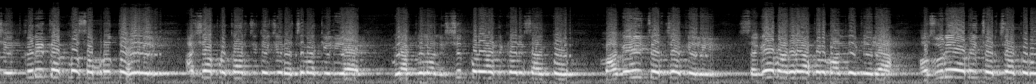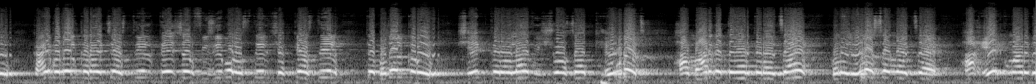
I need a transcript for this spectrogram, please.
शेतकरी त्यातनं समृद्ध होईल अशा प्रकारची त्याची रचना केली आहे. मी आपल्याला निश्चितपणे या ठिकाणी सांगतो मागेही चर्चा केली सगळ्या मागण्या आपण मान्य केल्या. अजूनही आम्ही चर्चा करू काय बदल करायचे असतील ते जर फिजिबल असतील शक्य असतील ते बदल करू. शेतकऱ्याला विश्वासात घेऊनच हा मार्ग तयार करायचा आहे. मला एवढंच सांगायचं आहे हा एक मार्ग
